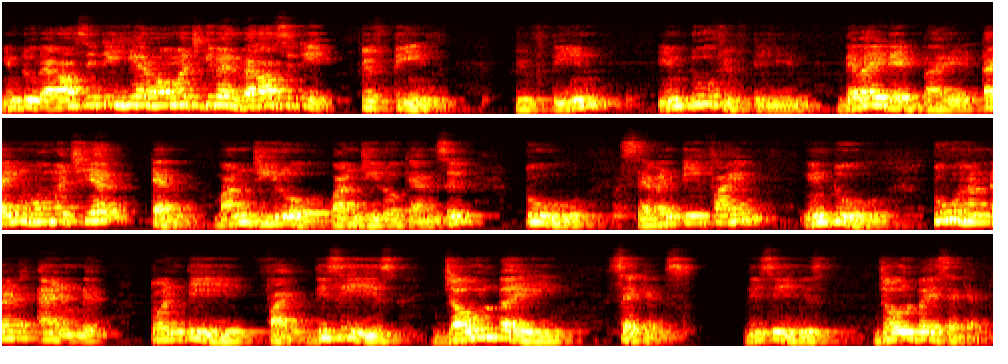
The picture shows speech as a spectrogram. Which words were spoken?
into velocity here how much given? Velocity 15 15 into 15 divided by time how much here? 10 1 0 1 0 cancel. 2 75 into 225 this is joule by seconds this is joule by second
